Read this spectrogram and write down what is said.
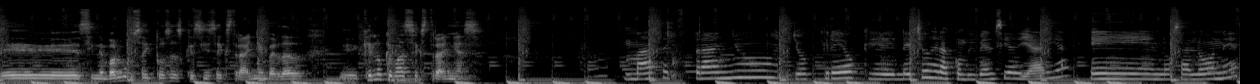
Eh, sin embargo, pues hay cosas que sí se extrañan, ¿verdad? Eh, ¿Qué es lo que más extrañas? Más extraño, yo creo que el hecho de la convivencia diaria en los salones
